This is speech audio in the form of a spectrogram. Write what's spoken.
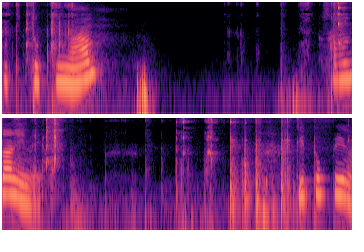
이렇게 토핑함 3단이네요. 이렇게 토핑함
